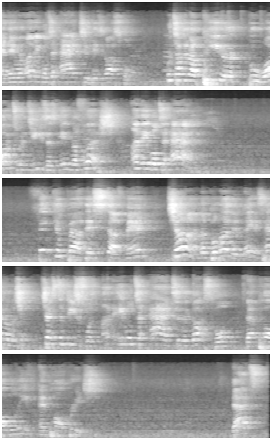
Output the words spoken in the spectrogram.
and they were unable to add to his gospel. We're talking about Peter who walked with Jesus in the flesh, unable to add. Think about this stuff, man. John, the beloved, laid his head on the chest of Jesus, was unable to add to the gospel that Paul believed and Paul preached. That's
